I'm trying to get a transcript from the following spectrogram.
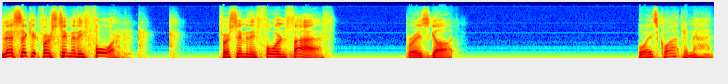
let's look at 1 Timothy 4. 1 Timothy 4 and 5. Praise God. Boy, it's quiet tonight.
